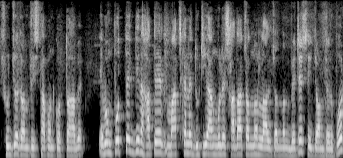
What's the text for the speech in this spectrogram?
সূর্য যন্ত্র স্থাপন করতে হবে। এবং প্রত্যেক দিন হাতের মাঝখানে দুটি আঙ্গুলে সাদা চন্দন, লাল চন্দন বেটে সেই যন্ত্রের উপর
